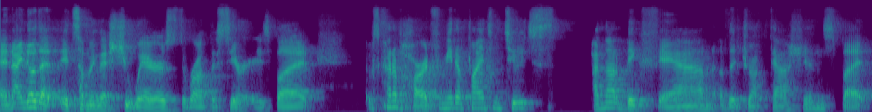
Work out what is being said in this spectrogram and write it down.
And I know that it's something that she wears throughout the series, but it was kind of hard for me to find some toots. I'm not a big fan of the Druck fashions, but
